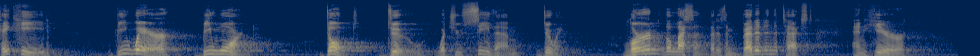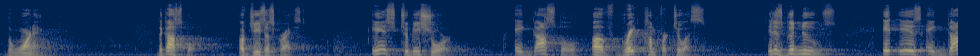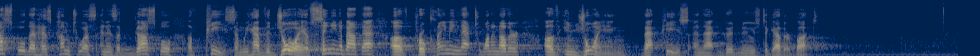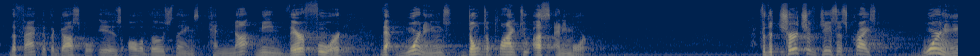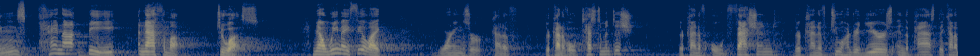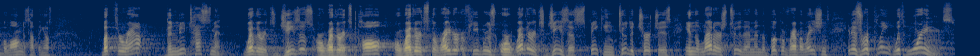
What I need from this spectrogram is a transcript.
take heed, beware, be warned. Don't do what you see them doing. Learn the lesson that is embedded in the text and hear the warning. The gospel of Jesus Christ is, to be sure, a gospel of great comfort to us. It is good news. It is a gospel that has come to us and is a gospel of peace. And we have the joy of singing about that, of proclaiming that to one another, of enjoying that peace and that good news together. But the fact that the gospel is all of those things cannot mean, therefore, that warnings don't apply to us anymore. For the church of Jesus Christ, warnings cannot be anathema to us. Now, we may feel like warnings are kind of, they're kind of Old Testamentish, they're kind of old fashioned, they're kind of 200 years in the past, they kind of belong to something else. But throughout the New Testament, whether it's Jesus or whether it's Paul or whether it's the writer of Hebrews or whether it's Jesus speaking to the churches in the letters to them in the book of Revelations, it is replete with warnings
